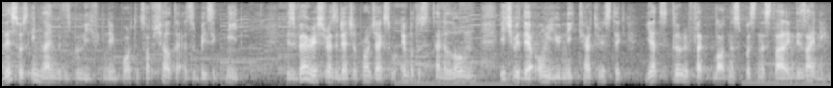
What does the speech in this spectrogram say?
This was in line with his belief in the importance of shelter as a basic need. His various residential projects were able to stand alone, each with their own unique characteristic, yet still reflect Lautner's personal style in designing.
